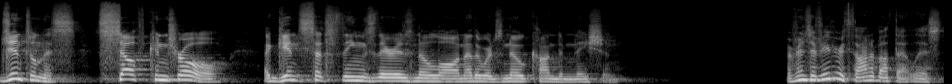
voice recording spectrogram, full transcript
gentleness, self control. Against such things there is no law. In other words, no condemnation. My friends, have you ever thought about that list?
